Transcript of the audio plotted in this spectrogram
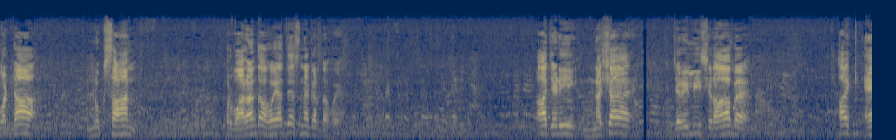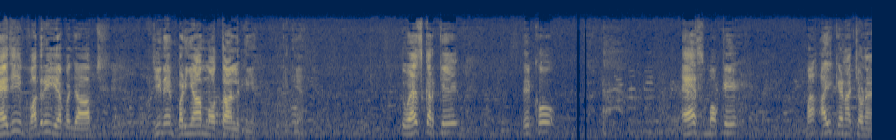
ਵੱਡਾ ਨੁਕਸਾਨ ਪਰਿਵਾਰਾਂ ਦਾ ਹੋਇਆ ਤੇ ਇਸ ਨਗਰ ਦਾ ਹੋਇਆ। ਆ ਜਿਹੜੀ ਨਸ਼ਾ ਹੈ, ਜ਼ਹਿਰੀਲੀ ਸ਼ਰਾਬ ਹੈ, ਆ ਇੱਕ ਐ ਜੀ ਵੱਧ ਰਹੀ ਹੈ ਪੰਜਾਬ 'ਚ। ਜਿਨੇ ਬੜੀਆਂ ਮੌਤਾਂ ਲਿੱਤੀਆਂ, ਕੀਤੀਆਂ। ਤੋ ਇਸ ਕਰਕੇ ਦੇਖੋ, ਇਸ ਮੌਕੇ ਮੈਂ ਆਈ ਕਹਿਣਾ ਚਾਹਣਾ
